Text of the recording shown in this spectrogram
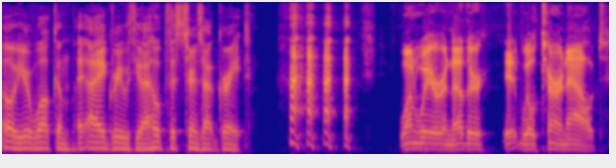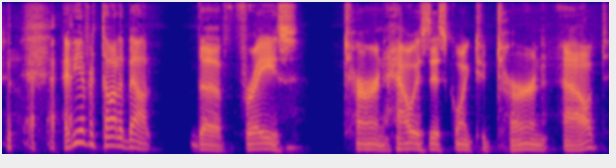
Oh, you're welcome. I, I agree with you. I hope this turns out great. One way or another, it will turn out. have you ever thought about the phrase turn? How is this going to turn out?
